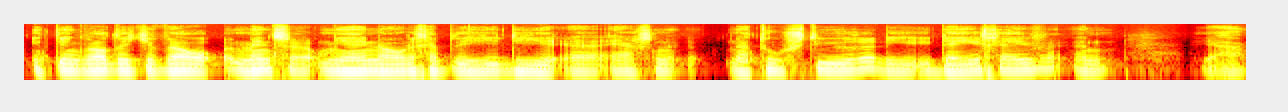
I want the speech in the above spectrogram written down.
ik denk wel dat je wel mensen om je heen nodig hebt die, die eh, ergens na- naartoe sturen, die ideeën geven. En ja,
